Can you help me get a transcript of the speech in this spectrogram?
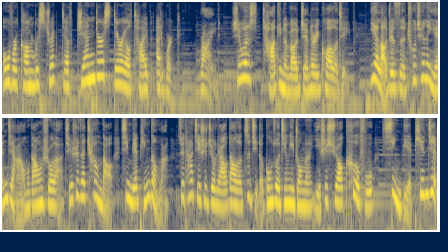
overcome restrictive gender stereotype at work. Right. She was talking about gender equality. 叶老这次出圈的演讲啊，我们刚刚说了，其实是在倡导性别平等嘛，所以他其实就聊到了自己的工作经历中呢，也是需要克服性别偏见。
